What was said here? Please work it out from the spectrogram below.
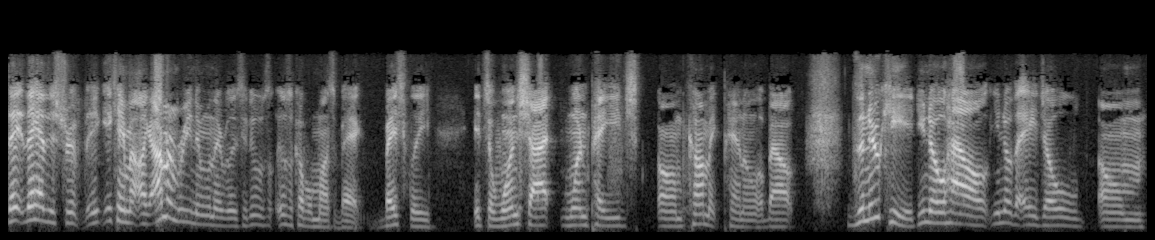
they they had this strip. It, it came out like I remember reading it when they released it. It was it was a couple months back. Basically, it's a one shot, one page um comic panel about the new kid. You know how you know the age old um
